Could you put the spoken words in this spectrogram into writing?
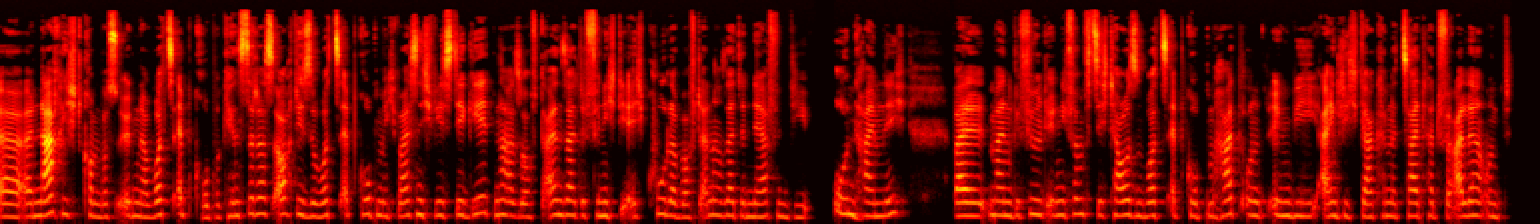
äh, Nachricht kommt aus irgendeiner WhatsApp-Gruppe. Kennst du das auch, diese WhatsApp-Gruppen? Ich weiß nicht, wie es dir geht. Ne? Also auf der einen Seite finde ich die echt cool, aber auf der anderen Seite nerven die unheimlich, weil man gefühlt irgendwie 50.000 WhatsApp-Gruppen hat und irgendwie eigentlich gar keine Zeit hat für alle. Und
